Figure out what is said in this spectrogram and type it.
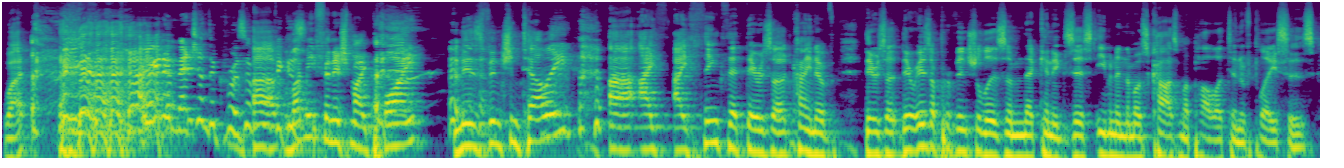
what? Are you going to mention the Crucible? Uh, because let me finish my point, Ms. Vincentelli. Uh, I I think that there's a kind of there's a there is a provincialism that can exist even in the most cosmopolitan of places,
